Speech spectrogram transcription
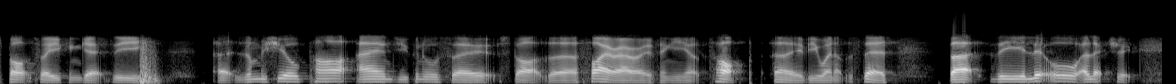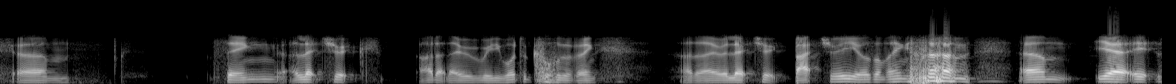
spots where you can get the uh, zombie shield part, and you can also start the fire arrow thingy up top uh, if you went up the stairs. But the little electric um, thing, electric, I don't know really what to call the thing. I don't know, electric battery or something. um, yeah, it's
